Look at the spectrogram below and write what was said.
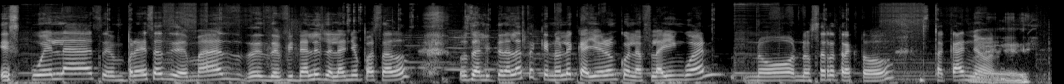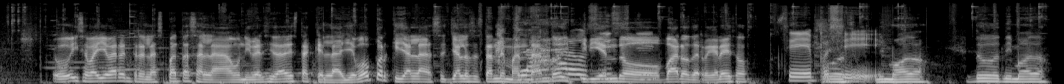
escuelas, empresas y demás desde finales del año pasado. O sea, literal hasta que no le cayeron con la Flying One, no, no se retractó. Está cañón. Uy, se va a llevar entre las patas a la universidad esta que la llevó porque ya las ya los están demandando Claro, y pidiendo sí. varo de regreso. Sí, pues uf, sí. Ni modo. Dude, ni modo.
